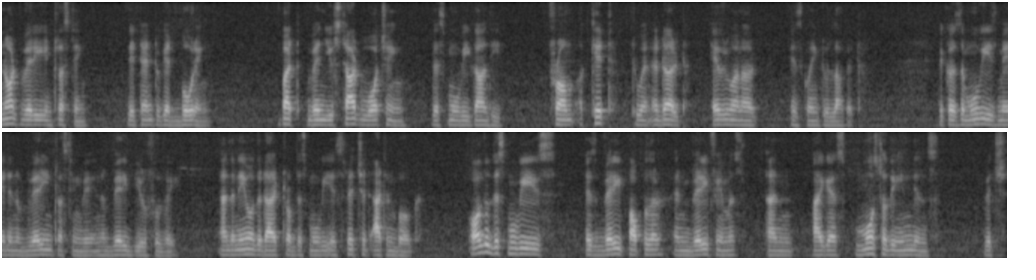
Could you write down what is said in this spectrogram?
not very interesting. They tend to get boring. But when you start watching this movie Gandhi, from a kid to an adult, everyone are, is going to love it. Because the movie is made in a very interesting way, in a very beautiful way. And the name of the director of this movie is Richard Attenborough. Although this movie is, is very popular and very famous, and I guess most of the Indians, which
